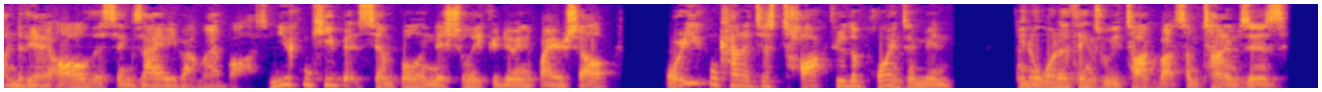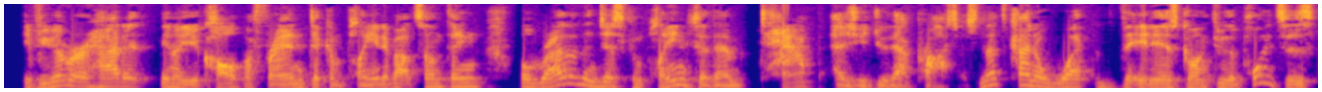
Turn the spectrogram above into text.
Under the eye, all this anxiety about my boss. And you can keep it simple initially if you're doing it by yourself, or you can kind of just talk through the points. I mean, you know, one of the things we talk about sometimes is if you've ever had it, you know, you call up a friend to complain about something. Well, rather than just complaining to them, tap as you do that process. And that's kind of what it is going through the points is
